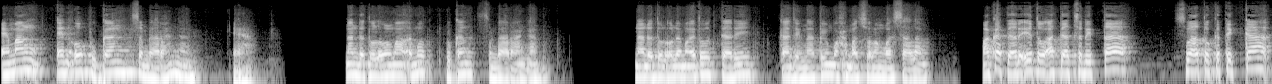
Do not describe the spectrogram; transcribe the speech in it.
Emang NU bukan sembarangan. Ya. Nahdlatul Ulama itu bukan sembarangan. Nahdlatul Ulama itu dari Kanjeng Nabi Muhammad SAW. Maka dari itu ada cerita suatu ketika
